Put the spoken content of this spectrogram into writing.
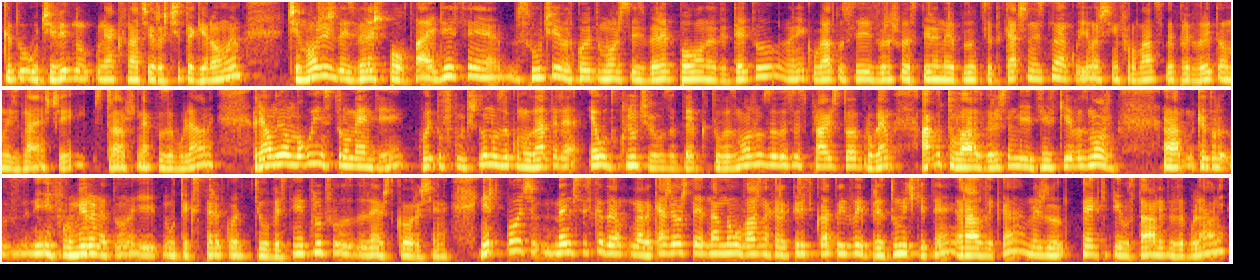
като очевидно по някакъв начин разчита генома им, че можеш да избереш пол. Това е единствения случай, в който може да се избере пола на детето, нали, когато се извършва асистирана репродукция. Така че, наистина, ако имаш информацията предварително и знаеш, че страдаш някакво заболяване, реално има много инструменти, които включително законодателя е отключил за теб като възможност, за да се справиш с този проблем, ако това, разбираш, на медицински е възможно. А, като информирането от експерт, който ти обясни, е ключово, за да вземеш такова решение. Нещо повече, мен се иска да, да кажа още една много важна характеристика, която идва и през думичките, разлика между редките и останалите заболявания,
